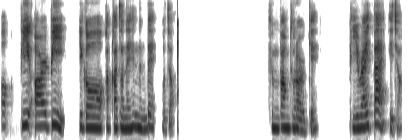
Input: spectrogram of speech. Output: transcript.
어, BRB. 이거 아까 전에 했는데, 뭐죠? 금방 돌아올게. Be right back 이죠.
